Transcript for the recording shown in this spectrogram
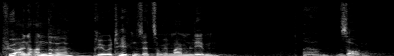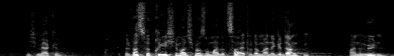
für eine andere Prioritätensetzung in meinem Leben äh, sorgen. Ich merke, mit was verbringe ich hier manchmal so meine Zeit oder meine Gedanken, meine Müden?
